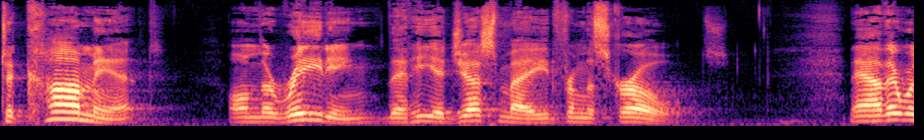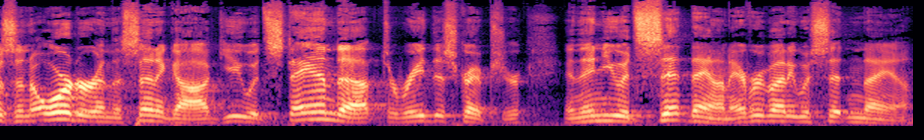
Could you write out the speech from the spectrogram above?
to comment on the reading that he had just made from the scrolls. Now, there was an order in the synagogue. You would stand up to read the scripture, and then you would sit down. Everybody was sitting down.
